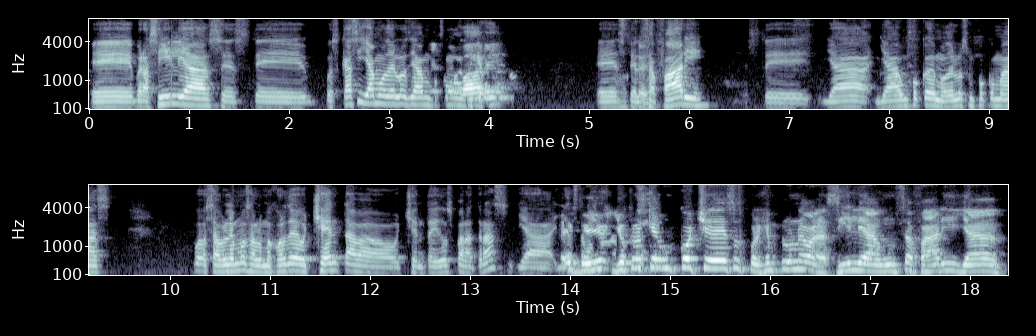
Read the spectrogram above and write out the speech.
Eh, Brasilias, este, pues casi ya modelos ya un el poco safari. más. Este. El Safari, este, ya, ya un poco de modelos un poco más, pues hablemos a lo mejor de 80 a 82 para atrás. Ya, ya Eh, estamos yo, yo creo que un coche de esos, por ejemplo, una Brasilia, un Safari, ya,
